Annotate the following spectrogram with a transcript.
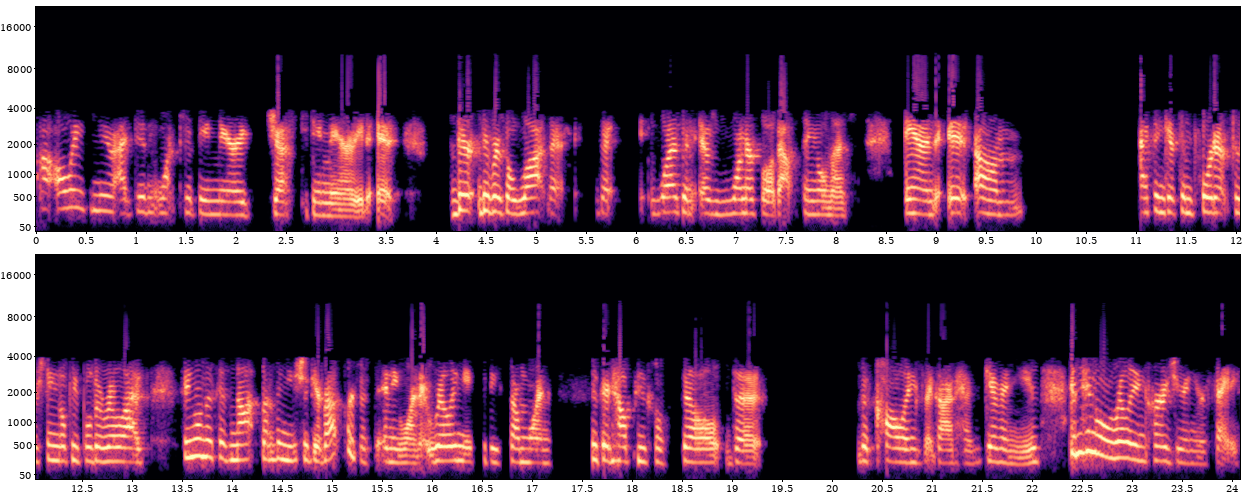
I always knew I didn't want to be married just to be married. It, there, there was a lot that, that wasn't as wonderful about singleness. And it, um, I think it's important for single people to realize singleness is not something you should give up for just anyone. It really needs to be someone who can help you fulfill the the callings that God has given you and who will really encourage you in your faith.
